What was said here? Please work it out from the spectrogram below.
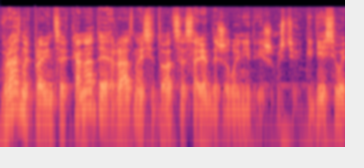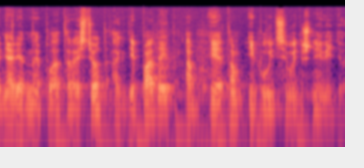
В разных провинциях Канады разная ситуация с арендой жилой недвижимости. Где сегодня арендная плата растет, а где падает, об этом и будет сегодняшнее видео.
